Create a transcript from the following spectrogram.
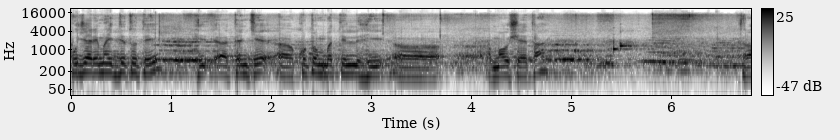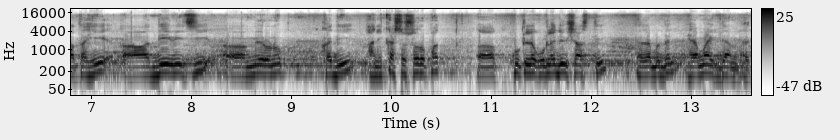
पुजारी माहीत देत होते हे त्यांचे कुटुंबातील ही मावशी आहेत तर आता ही देवीची मिरवणूक कधी आणि कशा स्वरूपात कुठल्या कुठल्या दिवशी असते त्याच्याबद्दल ह्या माहिती देणार आहेत.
